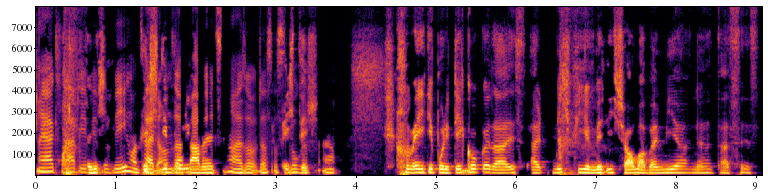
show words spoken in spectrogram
Ja, klar, wir, wir bewegen uns halt in unseren Bubbles. Ne? Also das ist richtig. logisch. Ja. Und wenn ich die Politik gucke, da ist halt nicht viel mit, ich schau mal bei mir, ne, das ist.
